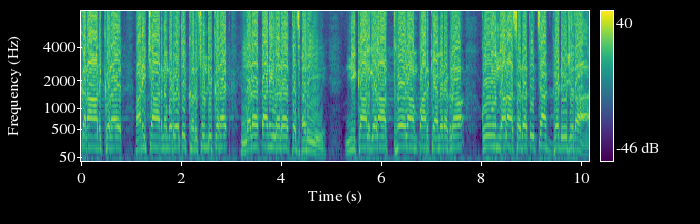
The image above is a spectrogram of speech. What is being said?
कराडकर कराड करायत आणि चार नंबरवरती खरसुंडीकर खरसुंडी करायत लढत आणि लढत झाली. निकाल गेला थर्ड अंपायर कॅमेराकडं कोण झाला सदतीचा गट विजेता.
